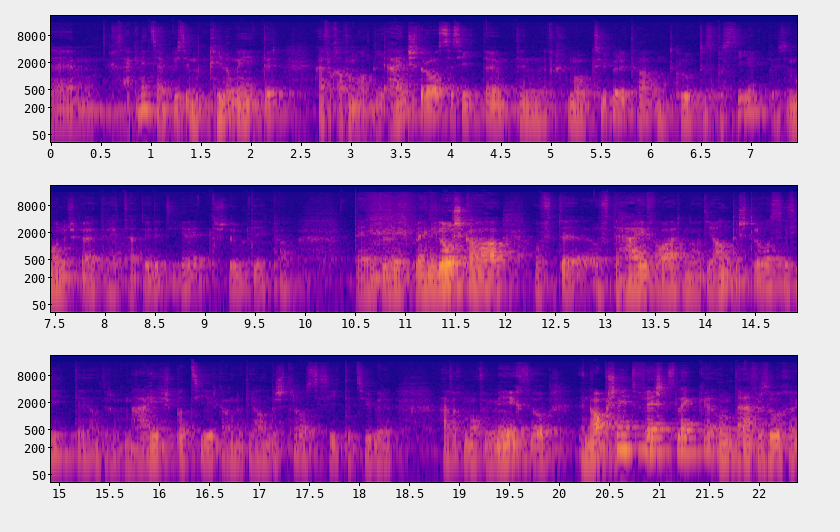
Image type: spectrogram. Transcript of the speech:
ähm, ich sage jetzt etwas, einen Kilometer einfach einmal bei einer Strassenseite dann einfach mal gesäubert habe und geschaut, was passiert. Bis einen Monat später hat es auch wieder Zigarettenstümmel gehabt. Dann wenn ich Lust hatte, auf der, auf Heimfahrt noch die andere Strassenseite oder auf dem Heimspaziergang noch die andere Strassenseite zu säubern einfach mal für mich so einen Abschnitt festzulegen und dann versuchen,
